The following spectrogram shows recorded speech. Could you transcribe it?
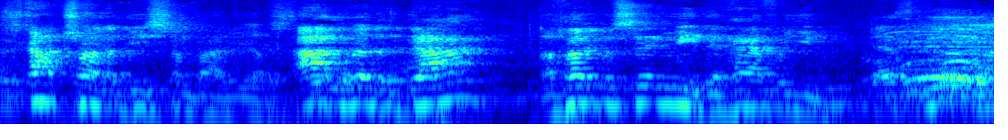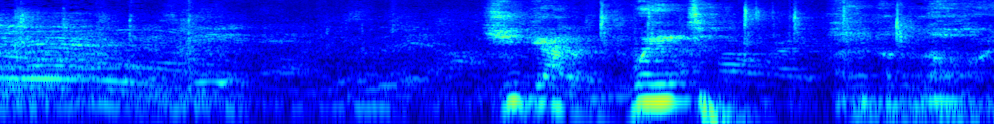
Stop trying to be somebody else. I'd rather die 100% me than half of you. That's good. You gotta wait on the Lord.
